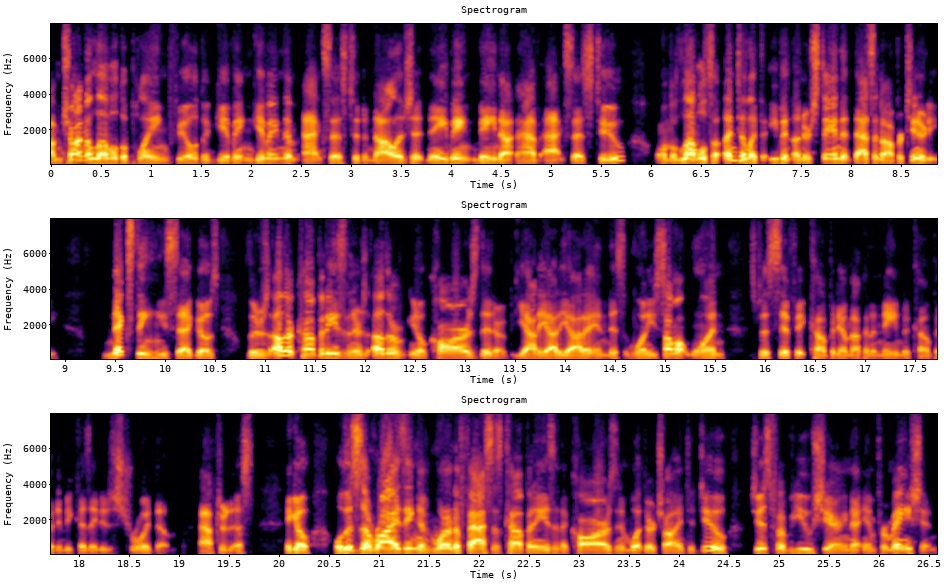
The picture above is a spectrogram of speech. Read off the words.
I'm trying to level the playing field and giving giving them access to the knowledge that they may, may not have access to on the levels of intellect to even understand that that's an opportunity. Next thing he said goes, there's other companies and there's other you know cars that are yada yada yada. And this one, he's talking about one specific company. I'm not going to name the company because they destroyed them after this. They go, well, this is a rising and one of the fastest companies in the cars and what they're trying to do just from you sharing that information.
